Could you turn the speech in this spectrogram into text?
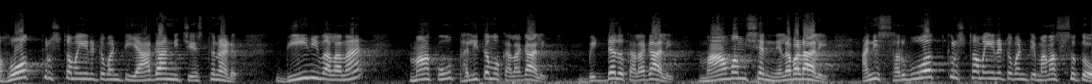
మహోత్కృష్టమైనటువంటి యాగాన్ని చేస్తున్నాడు. దీని వలన మాకు ఫలితము కలగాలి బిడ్డలు కలగాలి మా వంశం నిలబడాలి అని సర్వోత్కృష్టమైనటువంటి మనస్సుతో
